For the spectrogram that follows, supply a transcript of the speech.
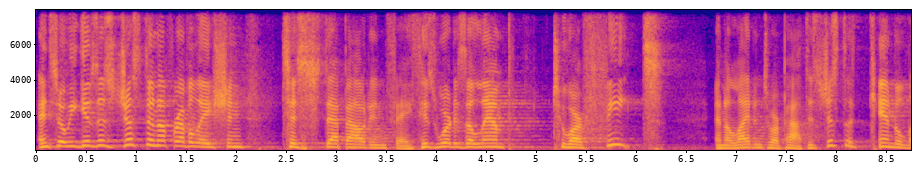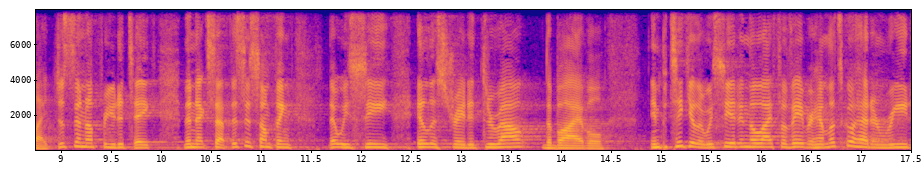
And so he gives us just enough revelation to step out in faith. His word is a lamp to our feet and a light into our path. It's just a candlelight, just enough for you to take the next step. This is something that we see illustrated throughout the Bible. In particular, we see it in the life of Abraham. Let's go ahead and read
